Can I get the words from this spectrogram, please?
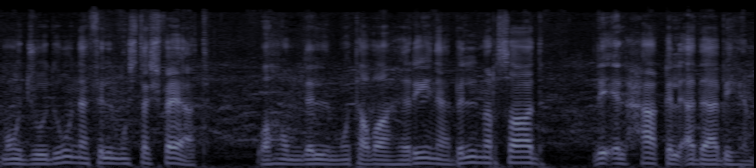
موجودون في المستشفيات وهم للمتظاهرين بالمرصاد لإلحاق الأذى بهم.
